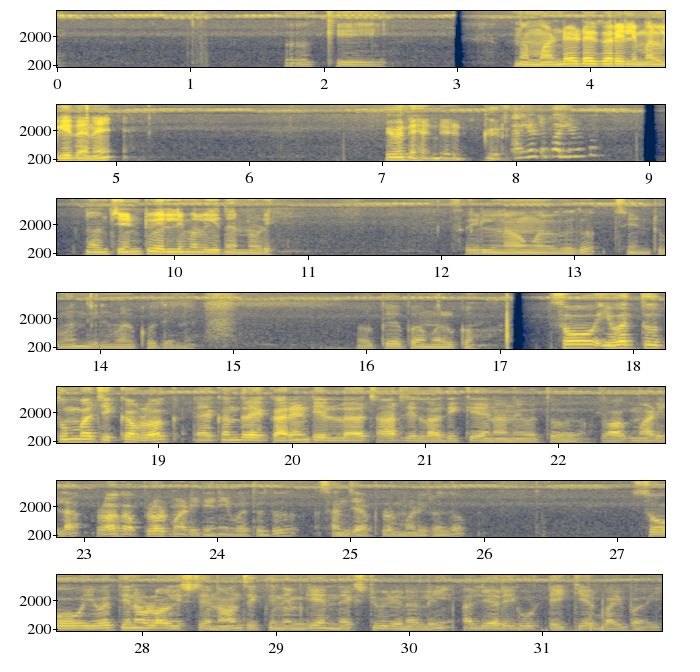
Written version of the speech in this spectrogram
ಓಕೆ. ನಮ್ಮ ಮಂಡ್ಯ ಡೇಗರ್ ಇಲ್ಲಿ ಮಲಗಿದ್ದಾನೆ. ಇವನೇ ಹಂಡ್ರೆಡ್ ನಮ್ಮ ಚಿಂಟು ಎಲ್ಲಿ ಮಲಗಿದ್ದಾನೆ ನೋಡಿ. ಸೊ ಇಲ್ಲಿ ನಾವು ಮಲಗೋದು. ಚಿಂಟು ಬಂದು ಇಲ್ಲಿ ಮಲ್ಕೋದೇನೆ ಓಕೆಪ್ಪ ಮಲ್ಕೋ ಸೊ ಇವತ್ತು ತುಂಬ ಚಿಕ್ಕ ವ್ಲಾಗ್ ಯಾಕಂದರೆ ಕರೆಂಟ್ ಇಲ್ಲ ಚಾರ್ಜ್ ಇಲ್ಲ, ಅದಕ್ಕೆ ನಾನು ಇವತ್ತು ವ್ಲಾಗ್ ಮಾಡಿಲ್ಲ. ವ್ಲಾಗ್ ಅಪ್ಲೋಡ್ ಮಾಡಿದ್ದೀನಿ ಇವತ್ತದು ಸಂಜೆ ಅಪ್ಲೋಡ್ ಮಾಡಿರೋದು. ಸೊ ಇವತ್ತಿನ ವ್ಲಾಗ್ ಇಷ್ಟೇ. ನಾನು ಸಿಗ್ತೀನಿ ನಿಮಗೆ ನೆಕ್ಸ್ಟ್ ವೀಡಿಯೋನಲ್ಲಿ ಅಲ್ಲಿಯವರೆಗೂ ಟೇಕ್ ಕೇರ್ ಬಾಯ್ ಬಾಯ್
